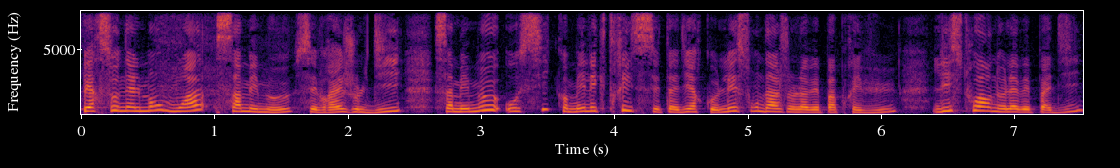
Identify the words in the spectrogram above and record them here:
personnellement, moi, ça m'émeut. C'est vrai, je le dis, ça m'émeut aussi comme électrice, c'est-à-dire que les sondages ne l'avaient pas prévu. L'histoire ne l'avait pas dit,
